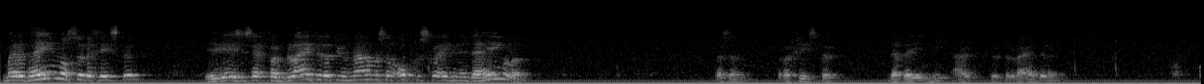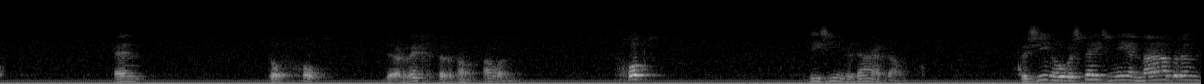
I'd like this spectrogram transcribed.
Maar het hemelse register, de Heer Jezus zegt, verblijd u dat uw namen zijn opgeschreven in de hemelen. Dat is een register, daar ben je niet uit te verwijderen. En tot God, de rechter van allen. God, die zien we daar dan. We zien hoe we steeds meer naderen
